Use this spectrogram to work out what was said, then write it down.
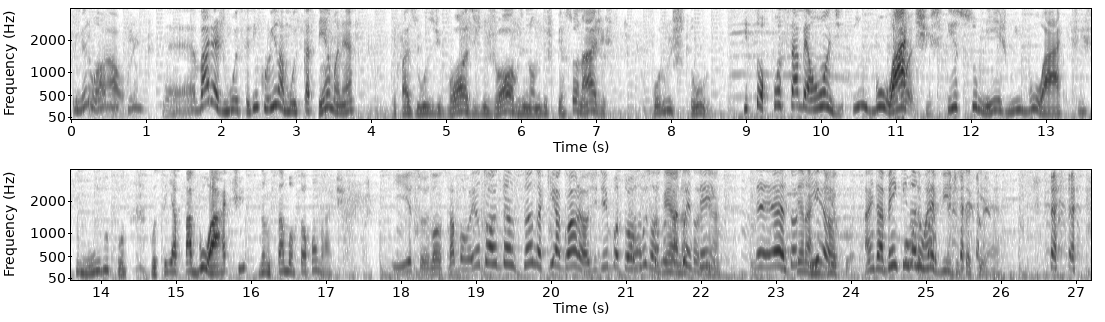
Primeiro Uau. álbum filme. É, várias músicas, incluindo a música tema, né? Que faz o uso de vozes dos jogos em nome dos personagens, foram um estouro. E tocou, sabe aonde? Em boates. Onde? Isso mesmo, em boates do mundo todo. Você ia pra boate dançar Mortal Kombat. Isso, lançar. Eu tô dançando aqui agora, o DJ botou eu a música, vendo, eu não aguentei. Eu é, é, cena aqui, ridícula. Ó. Ainda bem que ainda Porra, não é vídeo isso aqui. É.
